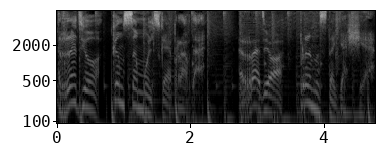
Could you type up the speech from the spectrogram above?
Радио «Комсомольская правда». Радио про настоящее.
